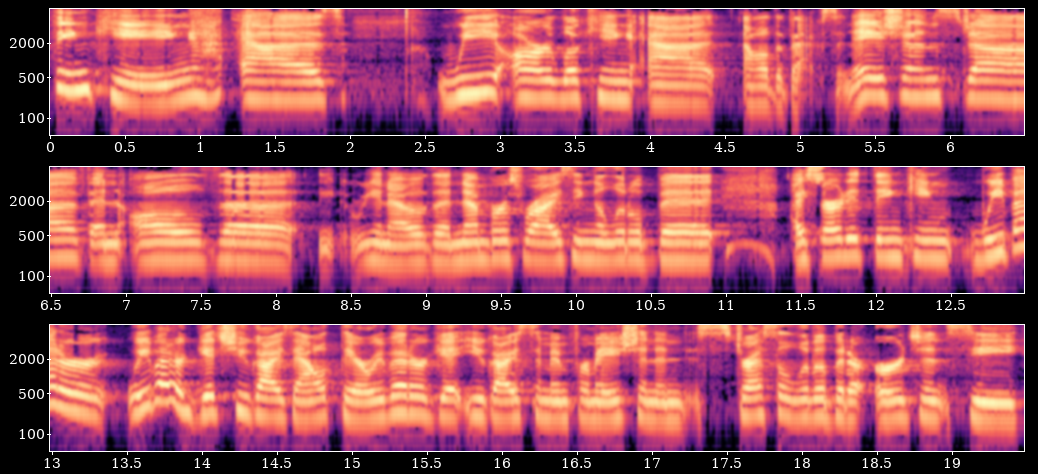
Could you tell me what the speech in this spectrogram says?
thinking as we are looking at all the vaccination stuff and all the you know the numbers rising a little bit. I started thinking we better we better get you guys out there. We better get you guys some information and stress a little bit of urgency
